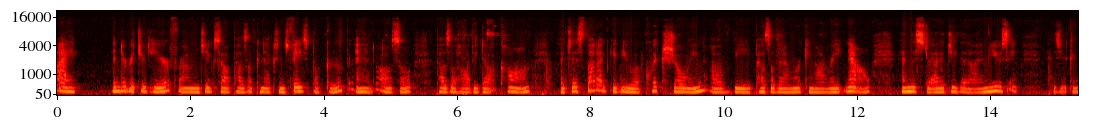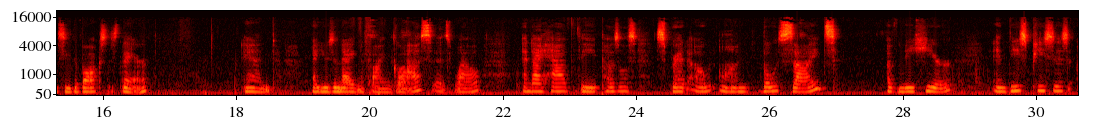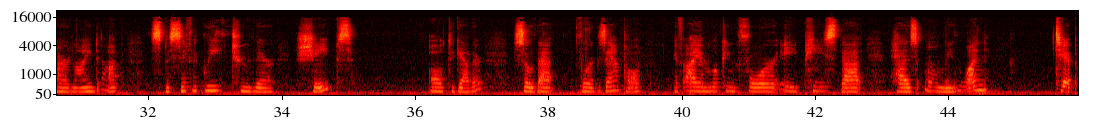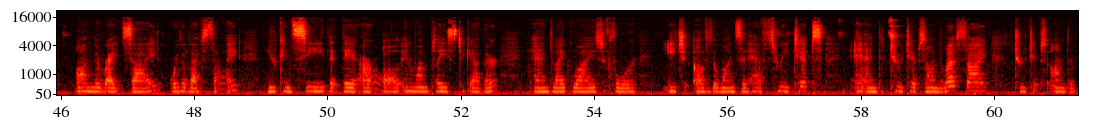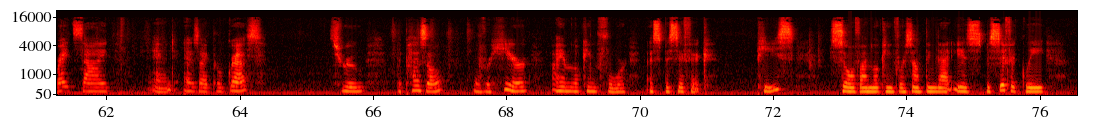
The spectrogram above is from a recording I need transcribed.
Hi, Linda Richard here from Jigsaw Puzzle Connections Facebook group and also puzzlehobby.com. I just thought I'd give you a quick showing of the puzzle that I'm working on right now and the strategy that I am using. As you can see the box is there and I use a magnifying glass as well and I have the puzzles spread out on both sides of me here and these pieces are lined up specifically to their shapes all together so that for example if I am looking for a piece that has only one tip on the right side or the left side you can see that they are all in one place together. And likewise for each of the ones that have three tips and two tips on the left side, two tips on the right side. And as I progress through the puzzle over here, I am looking for a specific piece. So if I'm looking for something that is specifically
